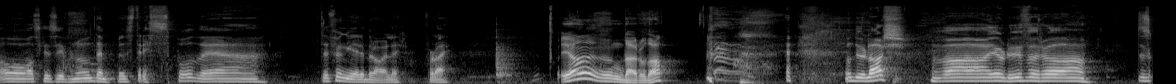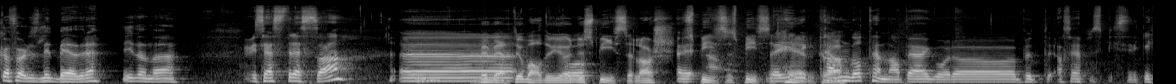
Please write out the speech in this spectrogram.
å hva skal jeg si for noe, dempe stress på, det, det fungerer bra, eller? For deg. Ja, der og da. Og du, Lars, hva gjør du for å det skal føles litt bedre i denne Hvis jeg er stressa Vi vet jo hva du gjør. og- Du spiser, Lars. Du spiser, spiser, spiser Det hele kan godt hende at jeg går og putter Altså, jeg spiser ikke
